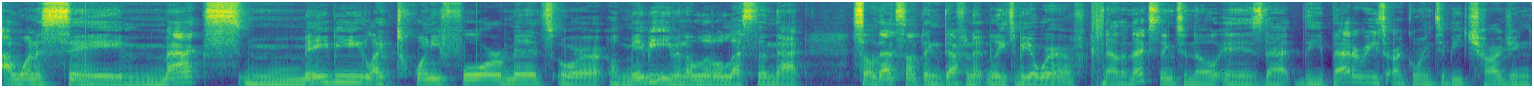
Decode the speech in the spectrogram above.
I want to say max, maybe like 24 minutes or maybe even a little less than that so that's something definitely to be aware of. Now, the next thing to know is that the batteries are going to be charging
